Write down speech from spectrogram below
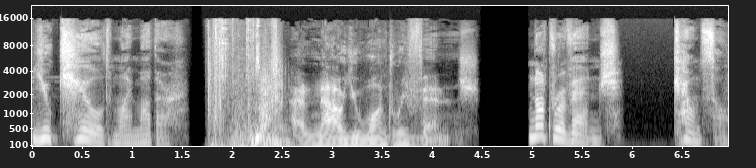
You killed my mother. And now you want revenge. Not revenge. Counsel.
